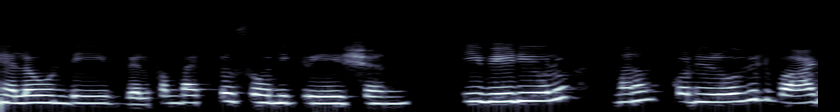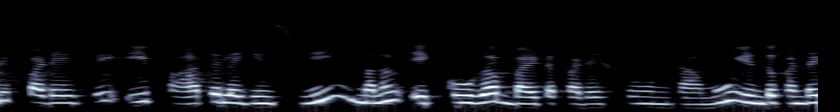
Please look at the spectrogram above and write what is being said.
హలో అండి. Welcome back to Sony creation. ఈ వీడియోలో మనం కొన్ని రోజులు వాడి పడేసి ఈ పాత లెగిన్స్‌ని మనం ఎక్కువగా బయట పడేస్తూ ఉంటాము. ఎందుకంటే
